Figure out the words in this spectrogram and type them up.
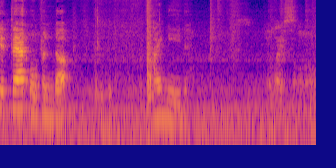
Get that opened up. I need Lysol.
